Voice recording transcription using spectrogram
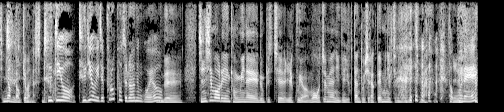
10년 넘게 만났습니다. 드디어 드디어 이제 프로포즈를 하는 거예요. 네. 진심 어린 경민의 눈빛을 읽고요. 뭐 어쩌면 이게 6단 도시락 때문일지는 모르겠지만 덕분에 예.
